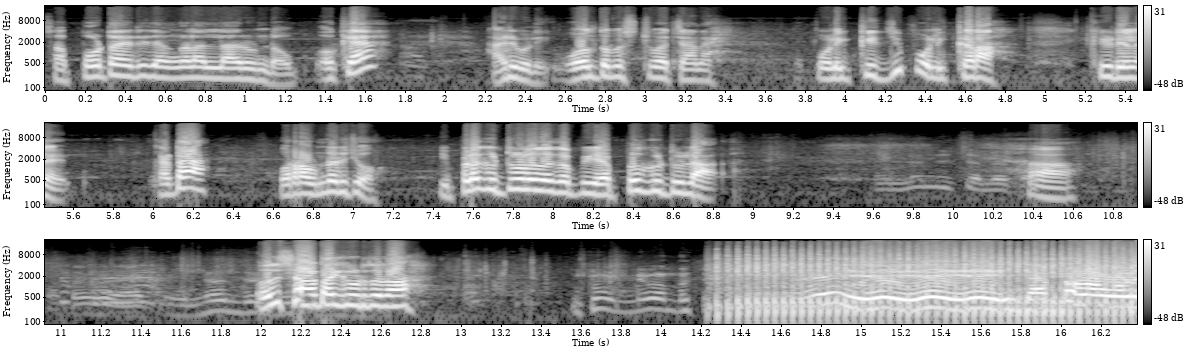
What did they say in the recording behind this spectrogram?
സപ്പോർട്ടായിട്ട് ഞങ്ങളെല്ലാവരും ഉണ്ടാവും. ഓക്കെ അടിപൊളി. ഓൾ ദ ബെസ്റ്റ് മച്ചാനെ. പൊളിക്കിജി പൊളിക്കടാ. കിടിലൻ. കേട്ടാ? ഒരു റൗണ്ട് അടിച്ചോ. ഇപ്പോഴേ കിട്ടുള്ളൂ എന്നൊക്കെ എപ്പോഴും കിട്ടൂല. ആ. ഒന്ന് സ്റ്റാർട്ടാക്കി കൊടുത്തടാ. ഏയ് ഏയ് ഏയ് ഏയ് കട്ടോളാ മോൾ.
